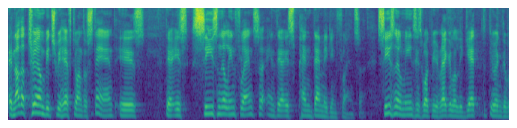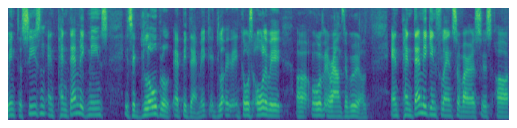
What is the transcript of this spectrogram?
another term which we have to understand is there is seasonal influenza and there is pandemic influenza. Seasonal means is what we regularly get during the winter season, and pandemic means it's a global epidemic. It, goes all the way uh, all around the world. And pandemic influenza viruses are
